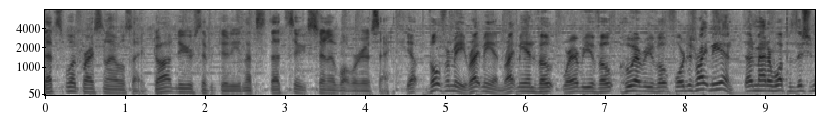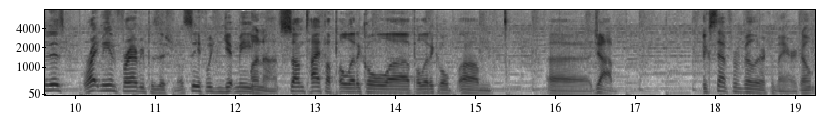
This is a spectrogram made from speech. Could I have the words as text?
that's what Bryce and I will say. Go out and do your civic duty, and that's that's the extent of what we're gonna say. Yep. Vote for me. Write me in. Write me in. Vote wherever you vote. Whoever you vote for, just write me in. Doesn't matter what position it is. Write me in for every position. Let's see if we can get me Why not? some type of political uh, political um, uh, job. Except for Villa Rica Mayor. Don't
